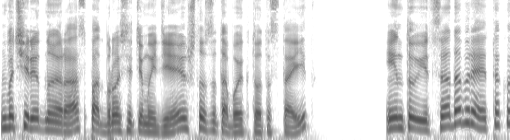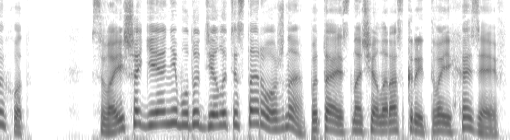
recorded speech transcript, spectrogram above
В очередной раз подбросить им идею, что за тобой кто-то стоит? Интуиция одобряет такой ход. Свои шаги они будут делать осторожно, пытаясь сначала раскрыть твоих хозяев.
